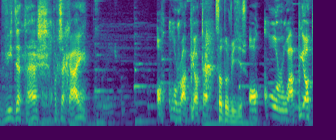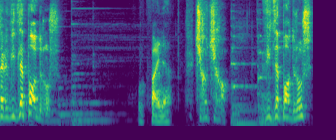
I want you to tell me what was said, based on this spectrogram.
Widzę też, poczekaj. O kurwa, Piotr. Co tu widzisz? O kurwa, Piotr, widzę podróż. Fajnie. Cicho, cicho. Widzę podróż,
